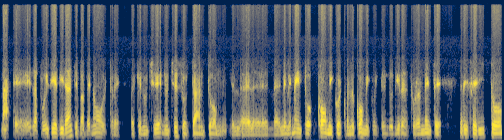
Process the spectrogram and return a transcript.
ma la poesia di Dante va ben oltre, perché non c'è, non c'è soltanto mm, l'elemento comico, e quello comico intendo dire naturalmente riferito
